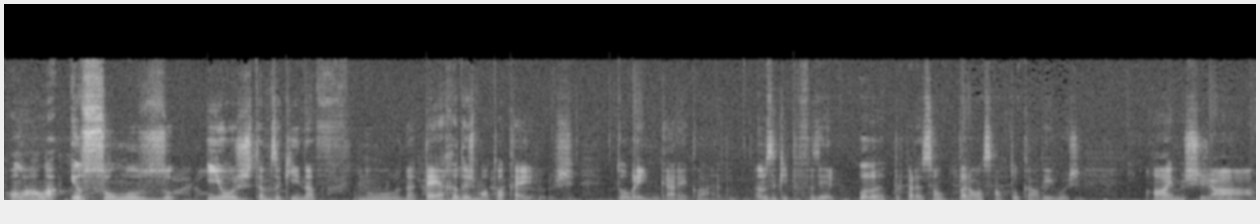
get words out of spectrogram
Olá, olá, eu sou o Luso e hoje estamos aqui na, no- na terra dos motoqueiros. Estou a brincar, é claro. Vamos aqui para fazer a preparação para o assalto do Calíguas. Ai, mas já?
